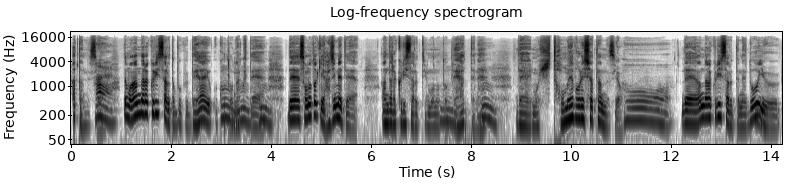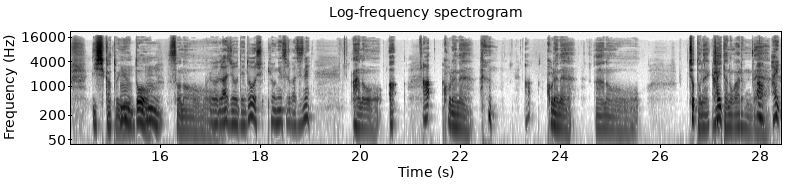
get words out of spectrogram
あったんですよ、はでもアンダラクリスタルと僕出会うことなくて、でその時初めてアンダラクリスタルっていうものと出会ってね、うん。でもう一目惚れしちゃったんですよ。おでアンダラクリスタルってねどういう石かというと、うんうん。そのラジオでどうし表現するかですね。あのああ。これね あ。これねあのちょっとね書いたのがあるんで、あはい。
